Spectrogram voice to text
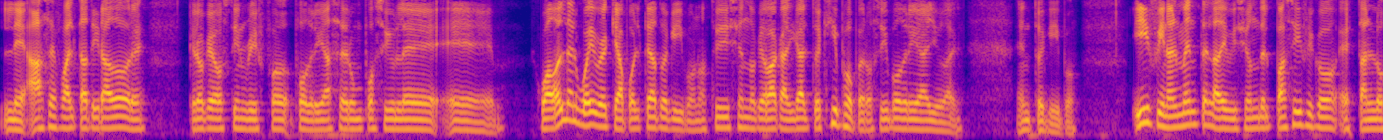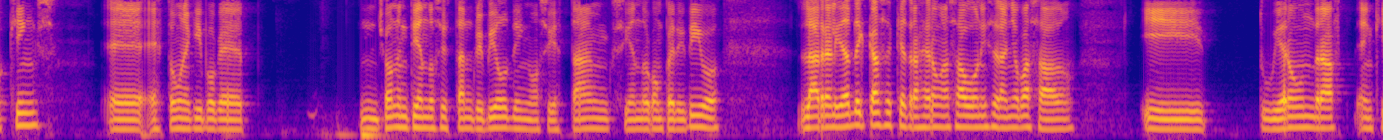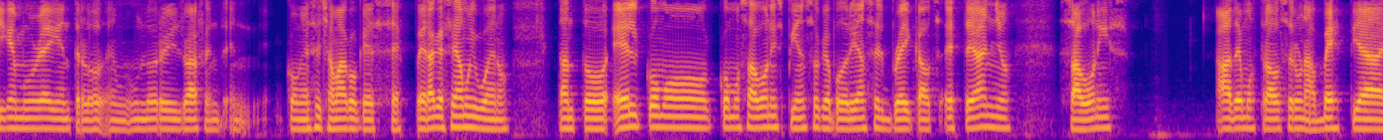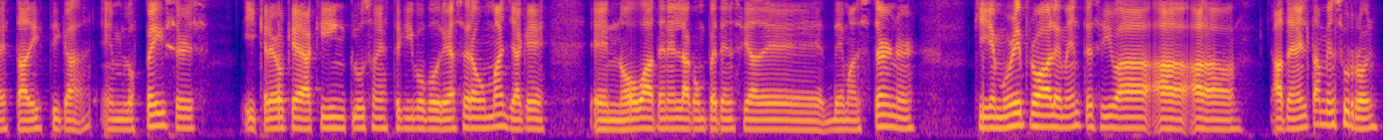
le hace falta tiradores, creo que Austin Reeves podría ser un posible eh, Jugador del waiver que aporte a tu equipo. No estoy diciendo que va a cargar tu equipo, pero sí podría ayudar en tu equipo. Y finalmente en la división del Pacífico están los Kings. Eh, esto es un equipo que yo no entiendo si están rebuilding o si están siendo competitivos. La realidad del caso es que trajeron a Sabonis el año pasado y tuvieron un draft en Keegan Murray entre un lottery draft con ese chamaco que se espera que sea muy bueno. Tanto él como, como Sabonis pienso que podrían ser breakouts este año. Sabonis ha demostrado ser una bestia estadística en los Pacers. Y creo que aquí incluso en este equipo podría ser aún más, ya que eh, no va a tener la competencia de, de Miles Turner. Probablemente sí va a, a, tener también su rol.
